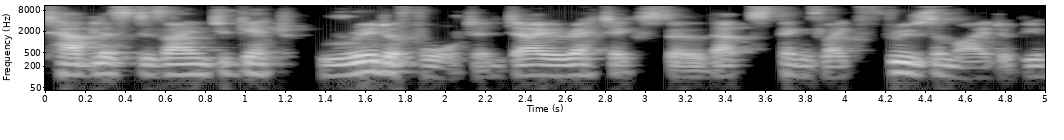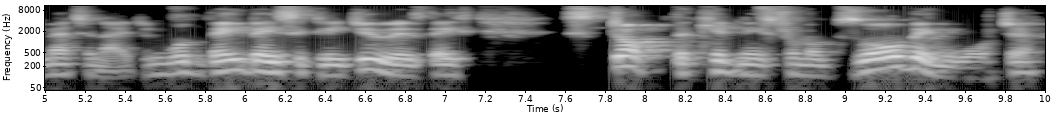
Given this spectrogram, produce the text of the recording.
tablets designed to get rid of water, diuretics. So that's things like furosemide or bumetanide. And what they basically do is they stop the kidneys from absorbing water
